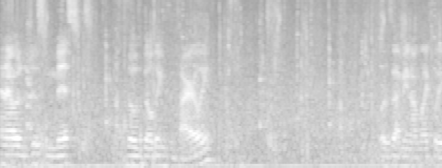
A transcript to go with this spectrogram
And I would have just missed those buildings entirely? Or does that mean I'm likely...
